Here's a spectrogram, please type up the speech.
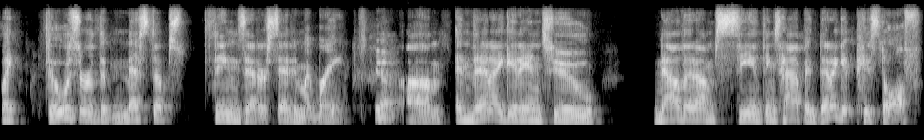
like those are the messed up things that are said in my brain Yeah. um, and then i get into now that i'm seeing things happen then i get pissed off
